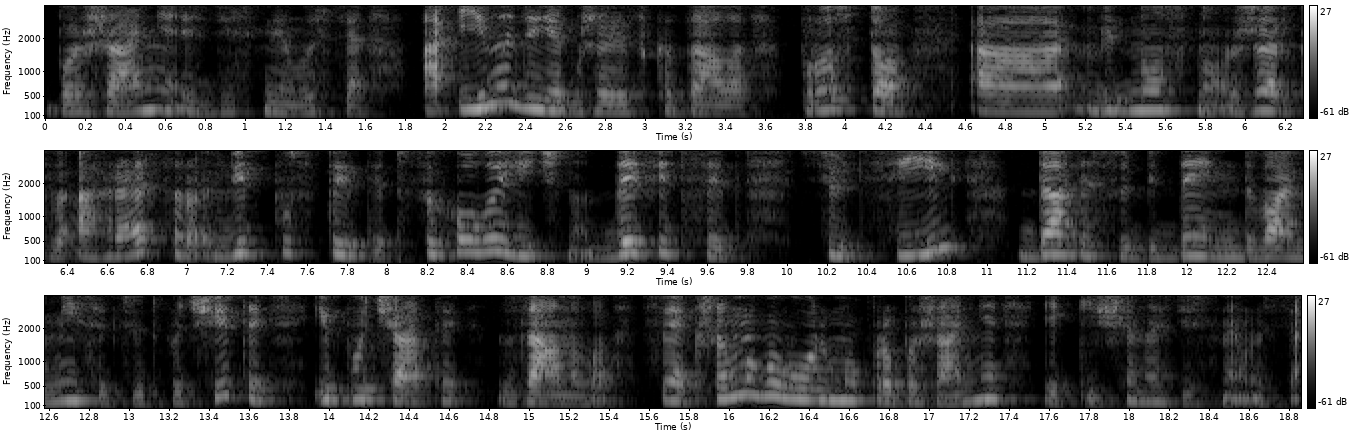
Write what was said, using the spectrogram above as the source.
бажання здійснилося. А іноді, як вже я сказала, просто а, відносно жертви агресора відпустити психологічно дефіцит цю ціль, дати собі день-два місяць відпочити і почати заново. Це якщо ми говоримо про бажання, які ще не здійснилися.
